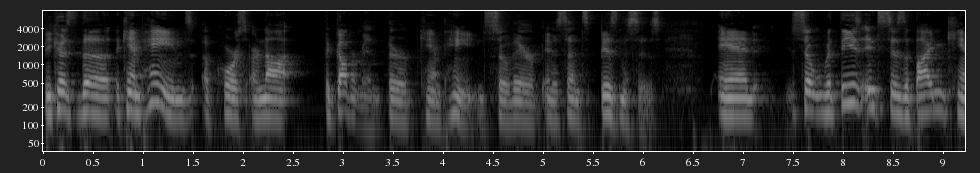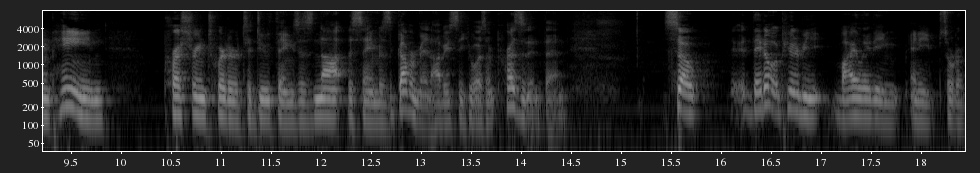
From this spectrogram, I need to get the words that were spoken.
because the the campaigns, of course, are not the government; they're campaigns, so they're in a sense businesses. And so, with these instances, the Biden campaign pressuring Twitter to do things is not the same as the government. Obviously, he wasn't president then. So they don't appear to be violating any sort of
